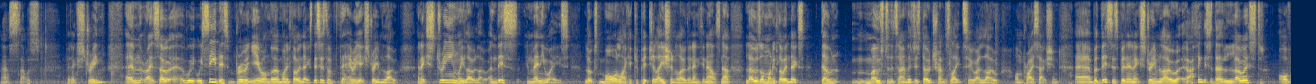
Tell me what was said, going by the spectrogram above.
that's that was a bit extreme. Um, right, so uh, we, we see this brewing here on the money flow index. This is a very extreme low, an extremely low low, and this, in many ways, looks more like a capitulation low than anything else. Now, lows on money flow index don't most of the time they just don't translate to a low on price action. Uh, but this has been an extreme low. I think this is the lowest of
